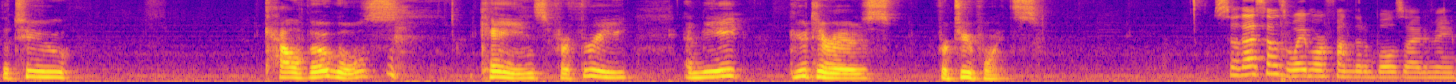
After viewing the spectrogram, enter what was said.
the two calvogels, canes for three, and the eight guterres for two points. So that sounds way more fun than a bullseye to me.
